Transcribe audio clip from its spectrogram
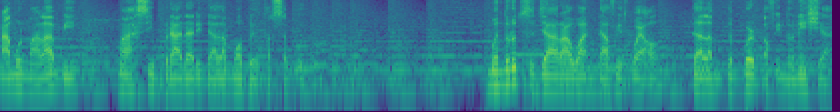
Namun Malabi masih berada di dalam mobil tersebut. Menurut sejarawan David Well dalam The Birth of Indonesia,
